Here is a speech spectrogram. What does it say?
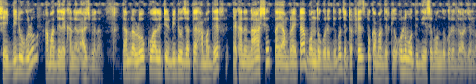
সেই ভিডিওগুলো আমাদের এখানে আসবে না। তাই আমরা লো কোয়ালিটির ভিডিও যাতে আমাদের এখানে না আসে, তাই আমরা এটা বন্ধ করে দিব, যেটা ফেসবুক আমাদেরকে অনুমতি দিয়েছে বন্ধ করে দেওয়ার জন্য।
